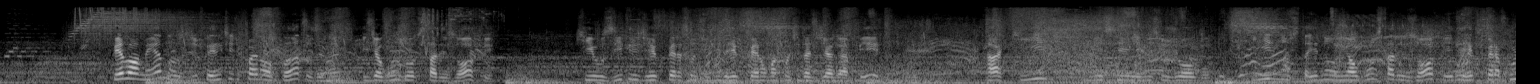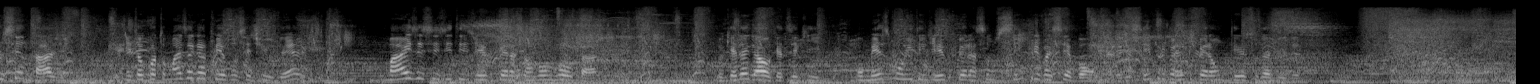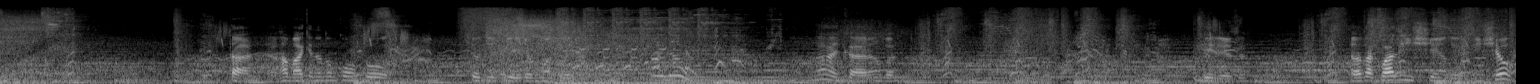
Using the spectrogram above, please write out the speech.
Pelo menos, diferente de Final Fantasy, né, e de alguns outros Talisoff, que os itens de recuperação de vida recuperam uma quantidade de HP, aqui nesse, nesse jogo e, no, e no, em alguns Talisoff ele recupera porcentagem. Então quanto mais HP você tiver, mais esses itens de recuperação vão voltar. O que é legal, quer dizer que o mesmo item de recuperação sempre vai ser bom, cara. Ele sempre vai recuperar um terço da vida. Tá, a máquina não contou que eu desviei de alguma coisa. Ai, caramba. Beleza. Ela tá quase enchendo. Encheu?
